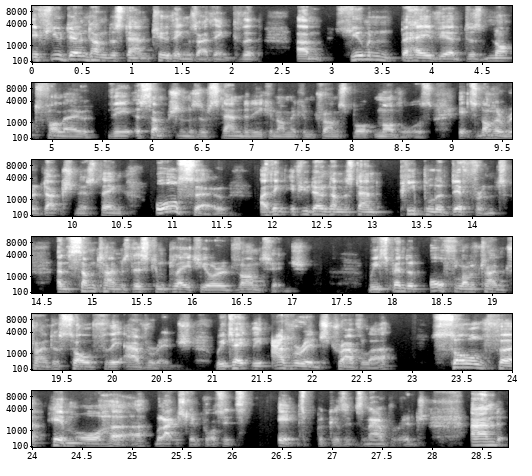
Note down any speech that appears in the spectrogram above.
if you don't understand two things, I think that um, human behavior does not follow the assumptions of standard economic and transport models. It's not a reductionist thing. Also, I think if you don't understand people are different, and sometimes this can play to your advantage. We spend an awful lot of time trying to solve for the average. We take the average traveler, solve for him or her. Well, actually, of course, it's it because it's an average, and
